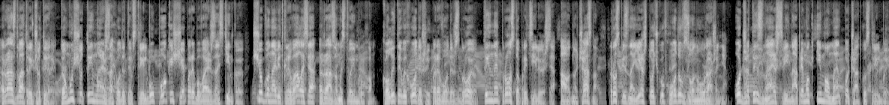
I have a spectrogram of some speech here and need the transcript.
раз, два, три, чотири, тому що ти маєш заходити в стрільбу, поки ще перебуваєш за стінкою, щоб вона відкривалася разом із твоїм рухом. Коли ти виходиш і переводиш зброю, ти не просто прицілюєшся, а одночасно розпізнаєш точку входу в зону ураження. Отже, ти знаєш свій напрямок і момент початку стрільби.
